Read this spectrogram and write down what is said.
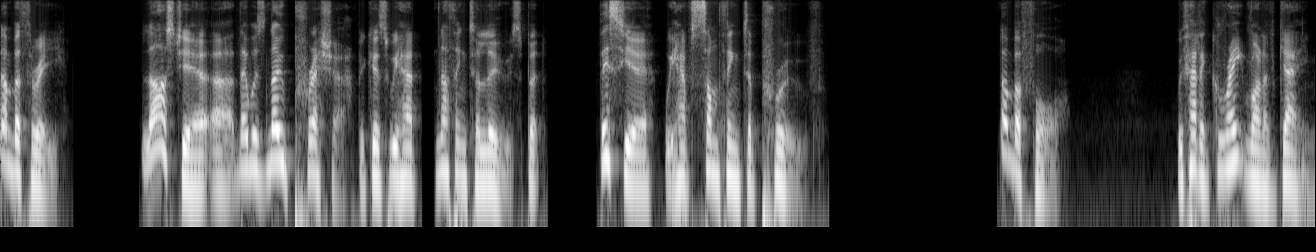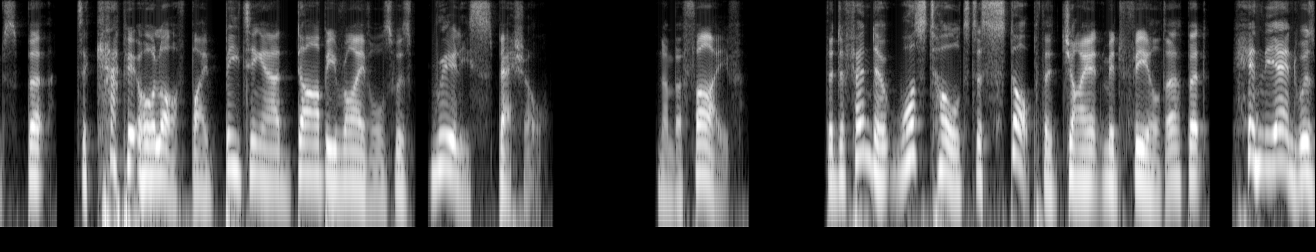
Number 3. Last year, uh, there was no pressure because we had nothing to lose, but this year we have something to prove. Number 4. We've had a great run of games, but to cap it all off by beating our derby rivals was really special. Number 5. The defender was told to stop the giant midfielder, but in the end was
